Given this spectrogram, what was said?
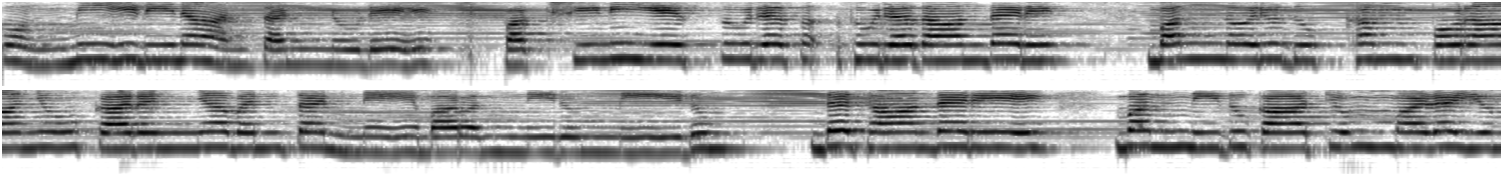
കൊന്നിടിനാൻ തന്നെ പക്ഷിണിയെ സുര സുരതാന്തരെ വന്നൊരു ദുഃഖം പൊറാഞ്ഞു കരഞ്ഞവൻ തന്നെ മറന്നിരുന്നീടും. ദശാന്തരെ വന്നിതു കാറ്റും മഴയും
